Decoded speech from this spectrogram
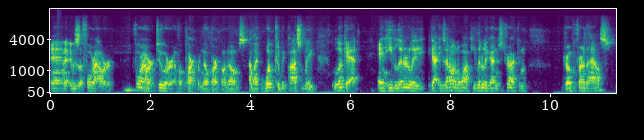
and it was a four-hour four-hour tour of a park with no park-owned homes. I'm like, what could we possibly look at? And he literally got he's out on a walk. He literally got in his truck and drove in front of the house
